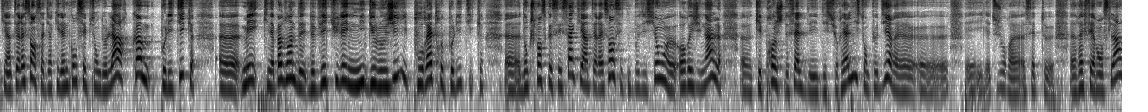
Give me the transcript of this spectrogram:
qui est intéressant, c'est-à-dire qu'il a une conception de l'art comme politique, mais qui n'a pas besoin de, véhiculer une idéologie pour être politique. donc je pense que c'est ça qui est intéressant, c'est une position originale qui est proche de celle des, surréalistes, on peut dire. il y a toujours cette référence-là,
